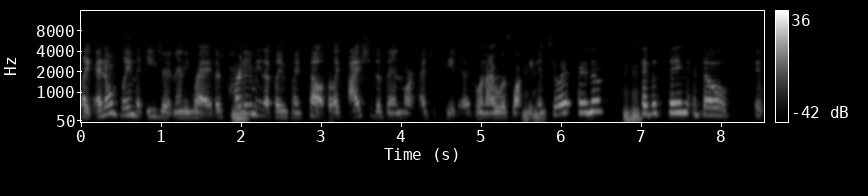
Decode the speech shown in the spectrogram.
Like I don't blame the agent in any way. There's part Mhm. of me that blames myself. Like I should have been more educated when I was walking Mhm. into it, kind of Mhm. type of thing. And so it,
